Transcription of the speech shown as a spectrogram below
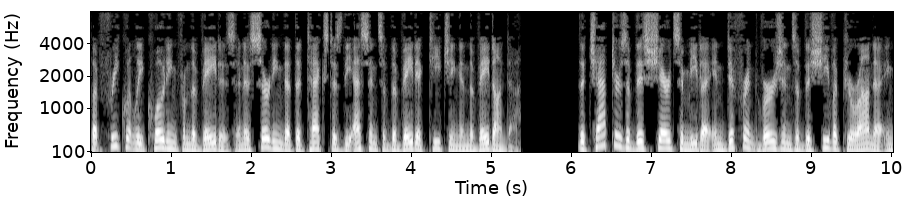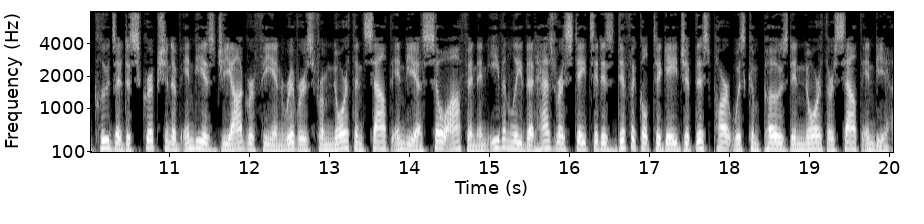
but frequently quoting from the Vedas and asserting that the text is the essence of the Vedic teaching and the Vedanta. The chapters of this shared Samhita in different versions of the Shiva Purana includes a description of India's geography and rivers from North and South India so often and evenly that Hazra states it is difficult to gauge if this part was composed in North or South India.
